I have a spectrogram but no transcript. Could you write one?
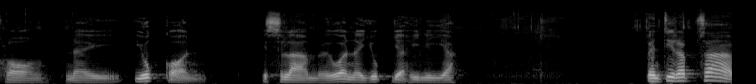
ครองในยุคก่อนอิสลาม หรือว่าในยุคยะฮิลียะเป็นที่รับทราบ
